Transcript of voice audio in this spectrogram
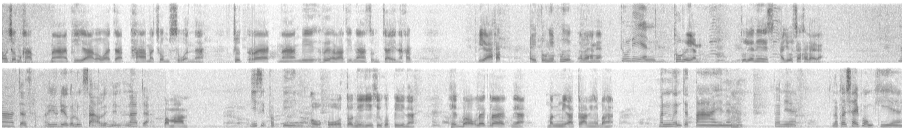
านผู้ชมครับนะพี่ยาบอกว่าจะพามาชมสวนนะ จุดแรกนะ มีเรื่องราวที่น่าสนใจนะครับ พี่ยาครับไอ้ตรงนี้พืชอะไรฮะเนี่ย ทุเรียนค่ะ ทุเรียน ค่ะ ทุเรียนนี่อายุสักเท่าไหร่ละน่าจะอายุเดียวกับลูกสาวเลยเนี่ยน่าจะ ประมาณ 20กว่าปีนะคะ โอ้โห ต้นนี้ 20 กว่าปีนะ ค่ะ เห็นบอกแรกๆ เนี่ย มันมีอาการยังไงบ้างฮะ มันเหมือนจะตายนะอืคะมตอนเนี้ยเราก็ใช้ผงเคลียร์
